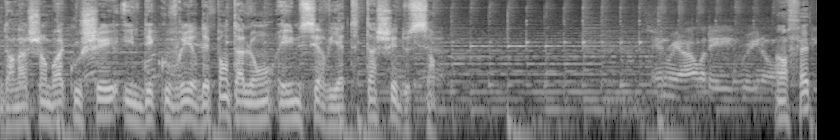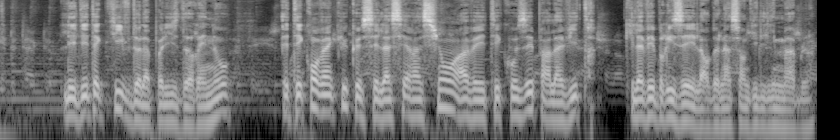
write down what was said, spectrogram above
Dans la chambre à coucher, ils découvrirent des pantalons et une serviette tachée de sang. En fait, les détectives de la police de Reno étaient convaincus que ces lacérations avaient été causées par la vitre qu'il avait brisée lors de l'incendie de l'immeuble.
